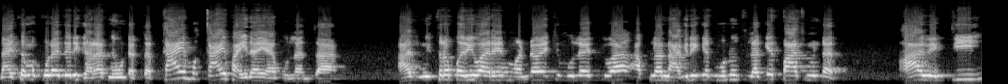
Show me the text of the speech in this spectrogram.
नाहीतर मग कुणातरी घरात नेऊन टाकतात. काय काय फायदा आहे या मुलांचा? आज मित्र परिवार आहेत मंडळाची मुलं आहेत किंवा आपला नागरिक आहेत म्हणून लगेच पाच मिनिटात. हा व्यक्ती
